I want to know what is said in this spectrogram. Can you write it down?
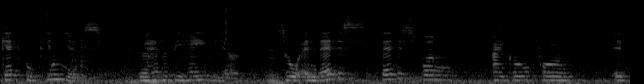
get opinions you have a behavior Mm. so and that is that is one I go for it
